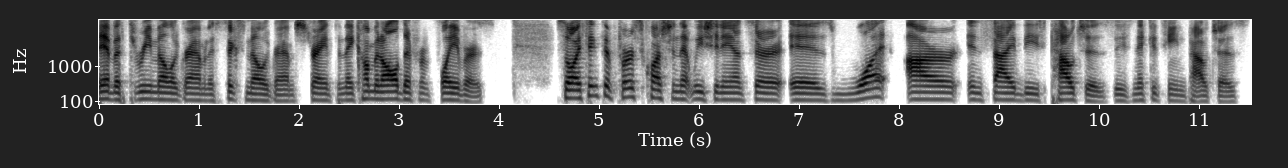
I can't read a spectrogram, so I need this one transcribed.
They have a three milligram and a six milligram strength, and they come in all different flavors. So I think the first question that we should answer is what are inside these pouches, these nicotine pouches?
